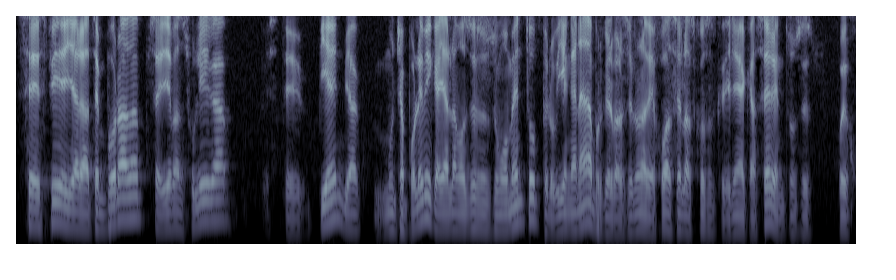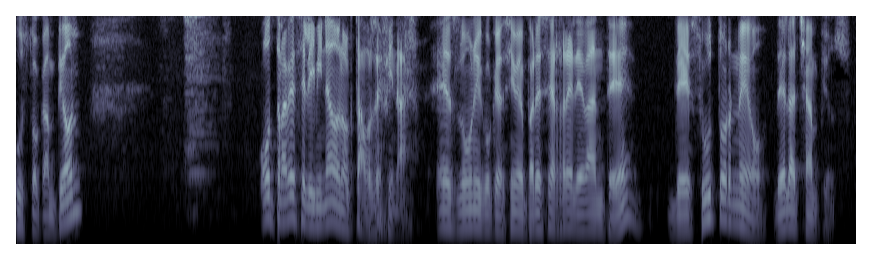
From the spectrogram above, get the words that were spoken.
se despide ya la temporada, se llevan su liga. Este, bien, ya mucha polémica, ya hablamos de eso en su momento, pero bien ganada porque el Barcelona dejó de hacer las cosas que tenía que hacer, entonces fue justo campeón. Otra vez eliminado en octavos de final. Es lo único que sí me parece relevante ¿eh? De su torneo de la Champions.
